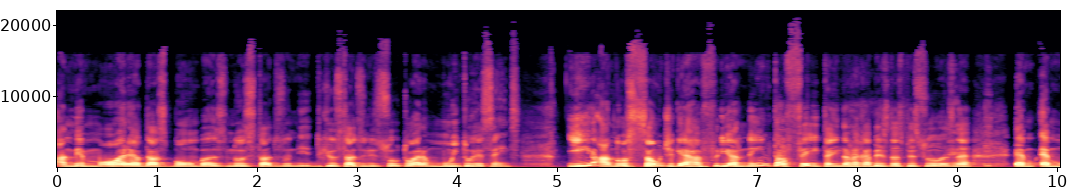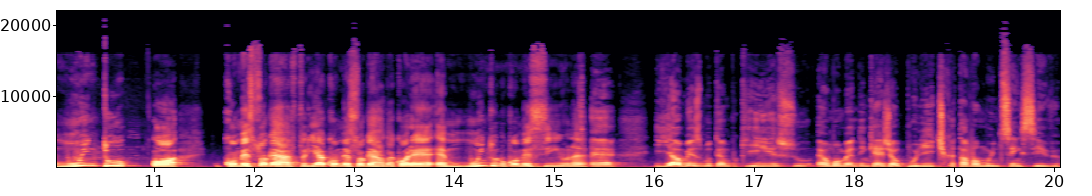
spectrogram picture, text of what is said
a memória das bombas nos Estados Unidos, que os Estados Unidos soltou, era muito recente. E a noção de Guerra Fria nem tá feita ainda na cabeça das pessoas, né? É, é muito. Ó, começou a Guerra Fria, começou a Guerra da Coreia. É muito no comecinho, né? É. E ao mesmo tempo que isso, é o momento em que a geopolítica estava muito sensível.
